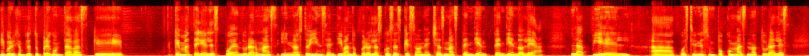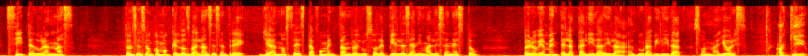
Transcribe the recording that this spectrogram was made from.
Y por ejemplo, tú preguntabas que qué materiales pueden durar más y no estoy incentivando, pero las cosas que son hechas más tendiéndole a la piel, a cuestiones un poco más naturales, sí te duran más. Entonces son como que los balances entre ya no se está fomentando el uso de pieles de animales en esto, pero obviamente la calidad y la durabilidad son mayores. Aquí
